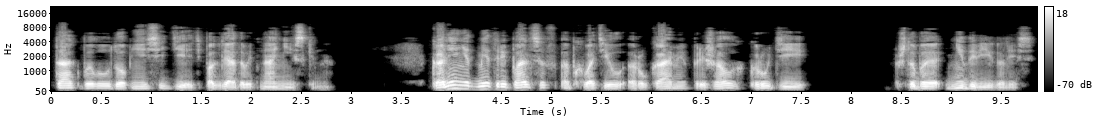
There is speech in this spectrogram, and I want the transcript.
так было удобнее сидеть, поглядывать на Анискина. Колени Дмитрий Пальцев обхватил руками, прижал к груди, чтобы не двигались.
